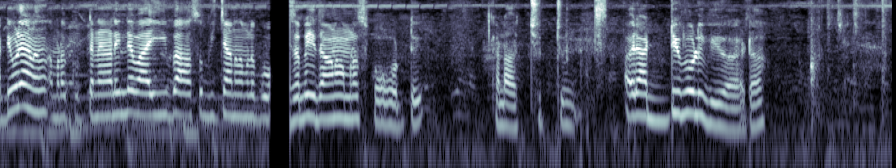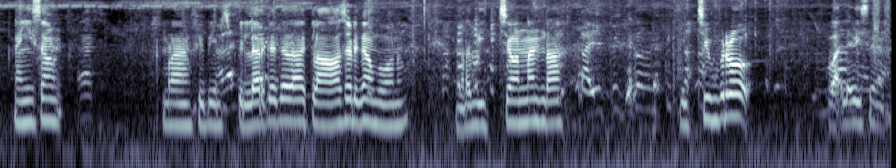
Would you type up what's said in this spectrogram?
അടിപൊളിയാണ്. നമ്മുടെ കുട്ടനാടിന്റെ വൈബ് ആസ്വദിച്ചാണ് നമ്മൾ പോകുന്നത് അപ്പോൾ ഇതാണ് നമ്മുടെ സ്പോട്ട് കണ്ട? ചുറ്റും ഒരു അടിപൊളി വ്യൂ ആട്ടോ നൈസാണ് നമ്മുടെ ആംഫിബിയൻസ് പിള്ളേർക്കൊക്കെ ക്ലാസ് എടുക്കാൻ പോകണം നമ്മുടെ ബിച്ച് വണ്ണ എന്താ? ബിച്ച് ബ്രോ വല വീശാണ്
